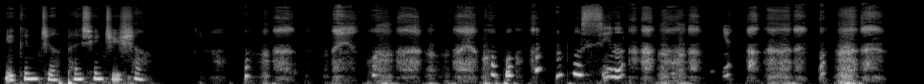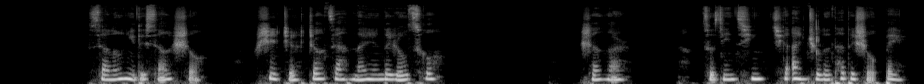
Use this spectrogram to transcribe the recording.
也跟着盘旋直上。我我不不行了！小龙女的小手试着招架男人的揉搓，然而左剑清却按住了她的手背。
